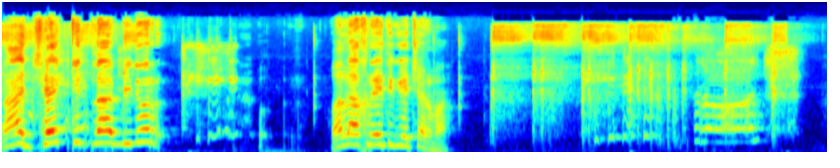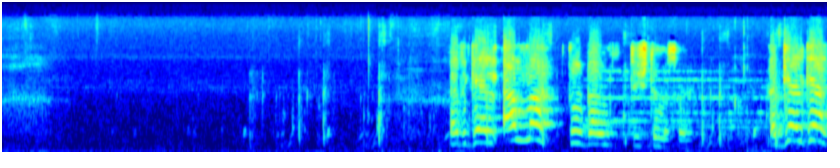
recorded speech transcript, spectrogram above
Lan çek git lan bir dur. Vallahi kreatif geçerim ha. Hadi gel Allah. Dur ben düştüm mesela. Hadi gel gel.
